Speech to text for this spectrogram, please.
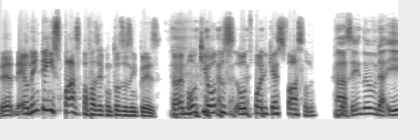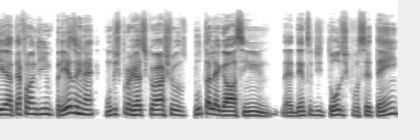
é, eu nem tenho espaço para fazer com todas as empresas. Então é bom que outros, outros podcasts façam, né? Ah, sem dúvida. E até falando de empresas, né? Um dos projetos que eu acho puta legal, assim, é, dentro de todos que você tem,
